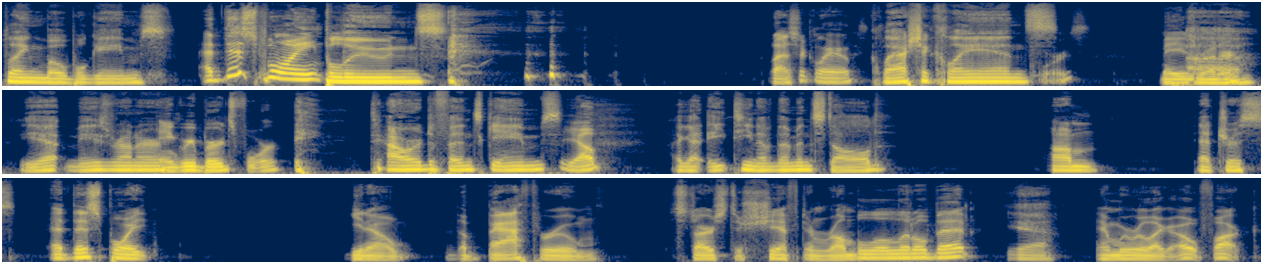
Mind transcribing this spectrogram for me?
playing mobile games, At this point, balloons, Clash of Clans, Clash of Clans, of course. Maze uh, Runner, yeah, Maze Runner, Angry Birds 4. tower defense games. Yep. I got 18 of them installed. Um, Tetris. at this point, you know, the bathroom starts to shift and rumble a little bit. Yeah. And we were like, oh, fuck.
